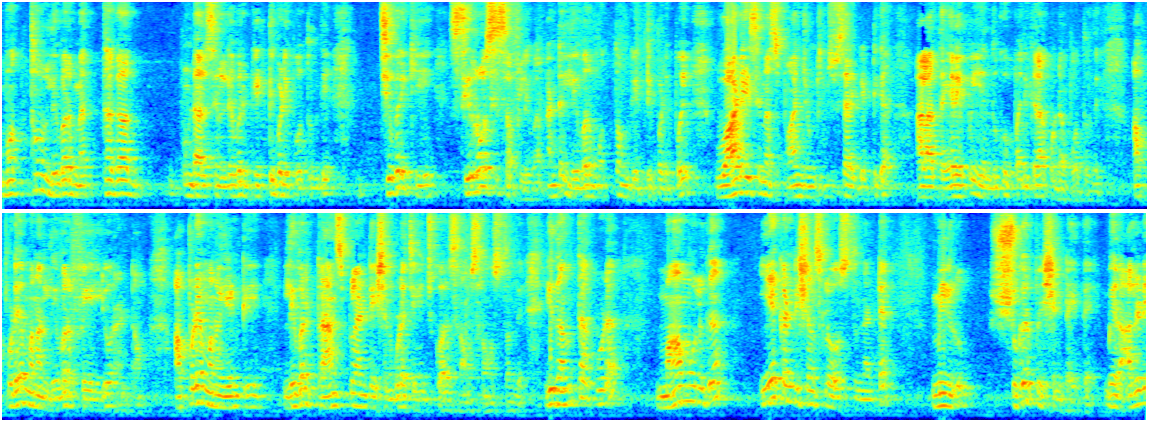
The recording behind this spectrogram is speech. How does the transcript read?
మొత్తం లివర్ మెత్తగా ఉండాల్సిన లివర్ గట్టిపడిపోతుంది. చివరికి సిరోసిస్ ఆఫ్ లివర్ అంటే లివర్ మొత్తం గట్టి పడిపోయి వాడేసిన స్పాంజ్ ఉంటుంది చూసారు గట్టిగా? అలా తయారైపోయి ఎందుకు పనికి రాకుండా పోతుంది? అప్పుడే మనం లివర్ ఫెయిల్యూర్ అంటాం. అప్పుడే మనం ఏంటి? లివర్ ట్రాన్స్ప్లాంటేషన్ కూడా చేయించుకోవాల్సిన అవసరం వస్తుంది. ఇదంతా కూడా మామూలుగా ఏ కండిషన్స్లో వస్తుందంటే మీరు షుగర్ పేషెంట్ అయితే మీరు ఆల్రెడీ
